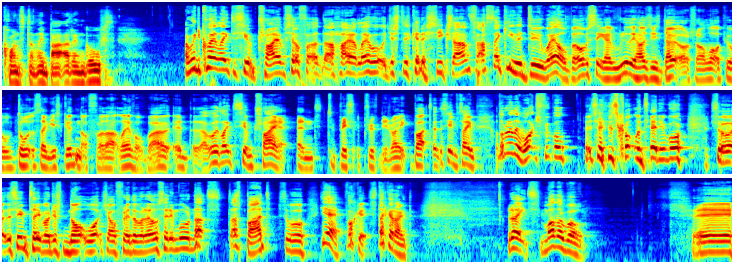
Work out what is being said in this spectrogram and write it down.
constantly batter in goals. I would quite like to see him try himself at a higher level just to kind of see, because I, think he would do well, but obviously he really has his doubters, so a lot of people don't think he's good enough for that level. But I, I would like to see him try it and to basically prove me right. But at the same time, I don't really watch football outside of Scotland anymore, so at the same time, I'll just not watch Alfredo Morelos anymore, and that's, that's bad. So yeah, fuck it, stick around. Right, Motherwell. Uh,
